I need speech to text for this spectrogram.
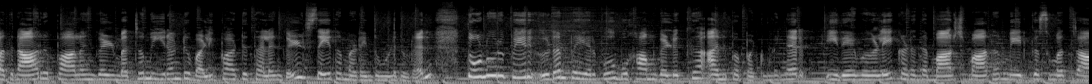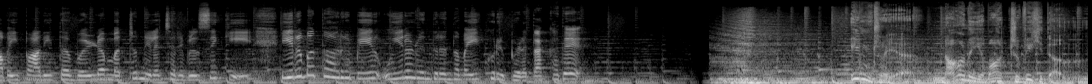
பதினாறு பாலங்கள் மற்றும் இரண்டு வழிபாட்டு தலங்கள் சேதமடைந்துள்ளதுடன் தொன்னூறு பேர் இடம்பெயர்வு முகாம்களுக்கு அனுப்பப்பட்டுள்ளனர். இதேவேளை கடந்த மார்ச் மாதம் மேற்கு சுமத்ராவை பாதித்த வெள்ளம் மற்றும் நிலச்சரிவில் சிக்கி இருபத்தாறு பேர் உயிர் உயிரிழந்திருந்தமை குறிப்பிடத்தக்கது. இன்றைய நாணய மாற்று விகிதம்.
